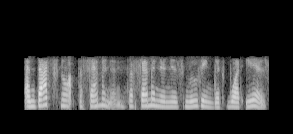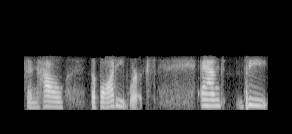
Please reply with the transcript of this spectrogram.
And that's not the feminine. The feminine is moving with what is and how the body works. And the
